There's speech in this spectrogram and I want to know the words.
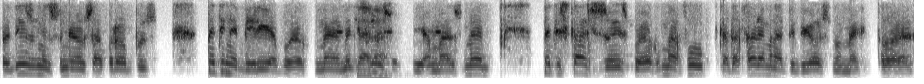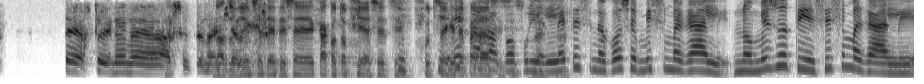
φροντίζουμε τους νέους ανθρώπους με την εμπειρία που έχουμε, με τη Βέβαια. φιλοσοφία μας, με, με τη στάση ζωής που έχουμε, αφού καταφέραμε να επιβιώσουμε μέχρι τώρα. Ε, αυτό είναι ένα asset. Ένα Να τους κέρδος. δείξετε τις ε, κακοτοπιές, έτσι, που τις Κύριε έχετε περάσει. εσείς. Καβακόπουλε, Ναι, ναι. λέτε συνεχώς εμείς οι μεγάλοι. Νομίζω ότι εσείς οι μεγάλοι,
